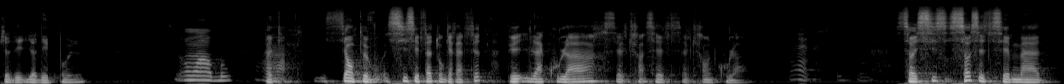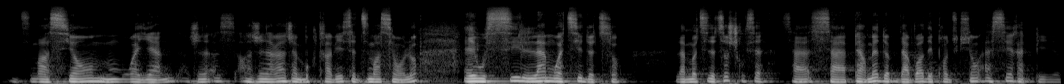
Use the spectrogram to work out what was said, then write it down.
il y a des, il y a des poules. C'est vraiment beau. Fait Ici, on peut, ici, c'est fait au graphite, puis la couleur, c'est le, c'est c'est le crayon de couleur. C'est beau. Ça, ici, ça c'est c'est ma dimension moyenne. En gé- En général, j'aime beaucoup travailler cette dimension-là. Et aussi la moitié de ça. La moitié de ça, je trouve que ça, ça- ça permet de- d'avoir des productions assez rapides.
